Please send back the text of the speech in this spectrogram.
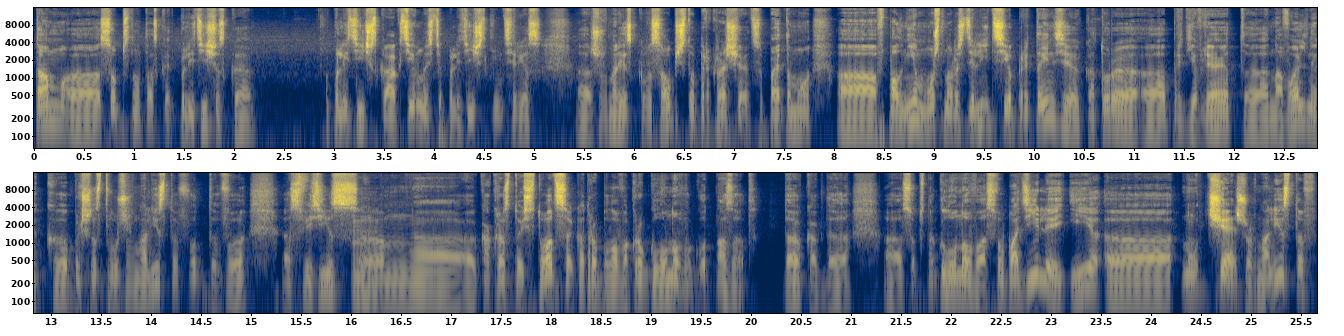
там, собственно, так сказать, политическая политическая активность и политический интерес э, журналистского сообщества прекращаются. Поэтому э, вполне можно разделить те претензии, которые э, предъявляет Навальный к большинству журналистов вот в связи с э, э, как раз той ситуацией, которая была вокруг Голунова год назад да, когда, а, собственно, Глунова освободили, и, э, ну, часть журналистов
